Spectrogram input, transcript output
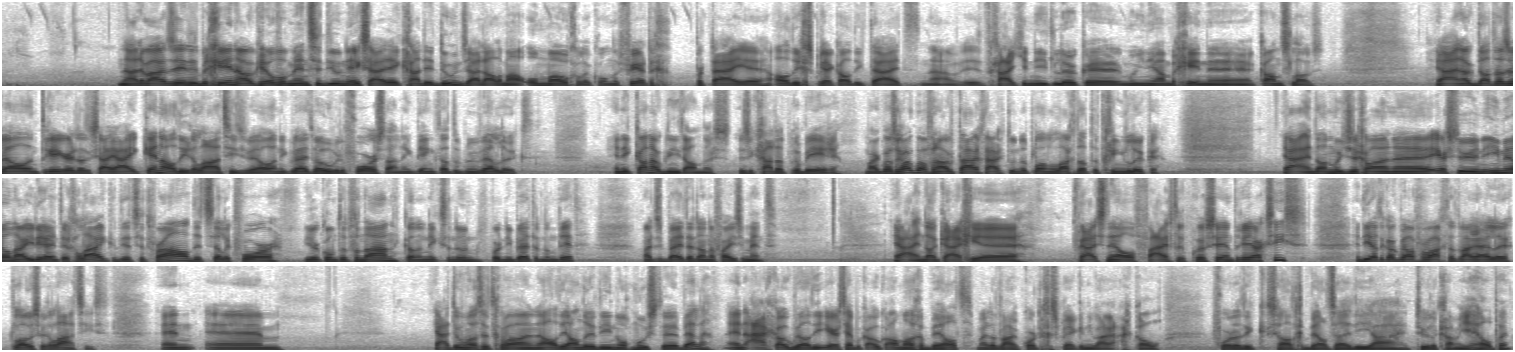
Nou, er waren dus in het begin ook heel veel mensen die toen ik zei ik ga dit doen, zeiden allemaal onmogelijk. 140 partijen, al die gesprekken, al die tijd. Nou, het gaat je niet lukken, moet je niet aan beginnen, kansloos. Ja, en ook dat was wel een trigger dat ik zei, ja, ik ken al die relaties wel en ik weet wel hoe we ervoor staan. Ik denk dat het me wel lukt. En ik kan ook niet anders, dus ik ga dat proberen. Maar ik was er ook wel van overtuigd eigenlijk toen dat plan lag dat het ging lukken. Ja, en dan moet je gewoon uh, eerst stuur je een e-mail naar iedereen tegelijk. Dit is het verhaal, dit stel ik voor. Hier komt het vandaan. Ik kan er niks aan doen. Het wordt niet beter dan dit. Maar het is beter dan een faillissement. Ja, en dan krijg je eh, vrij snel 50% reacties. En die had ik ook wel verwacht. Dat waren hele close relaties. En ehm, ja, toen was het gewoon al die anderen die nog moesten bellen. En eigenlijk ook wel die eerste heb ik ook allemaal gebeld. Maar dat waren korte gesprekken. Die waren eigenlijk al, voordat ik ze had gebeld, zeiden die ja, natuurlijk gaan we je helpen.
